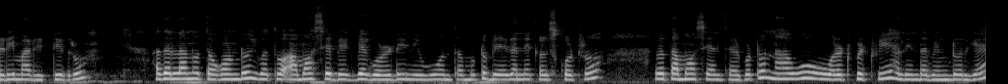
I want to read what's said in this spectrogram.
ರೆಡಿ ಮಾಡಿ ಇಟ್ಟಿದ್ರು. ಅದೆಲ್ಲನೂ ತೊಗೊಂಡು ಇವತ್ತು ಅಮಾವಾಸ್ಯೆ ಬೇಗ ಬೇಗ ಹೊರಡಿ ನೀವು ಅಂತಂದ್ಬಿಟ್ಟು ಬೇಗನೆ ಕಳಿಸ್ಕೊಟ್ರು. ಇವತ್ತು ಅಮಾವಾಸ್ಯೆ ಅಂತ ಹೇಳ್ಬಿಟ್ಟು ನಾವು ಹೊರಟ್ಬಿಟ್ವಿ ಅಲ್ಲಿಂದ ಬೆಂಗಳೂರಿಗೆ.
